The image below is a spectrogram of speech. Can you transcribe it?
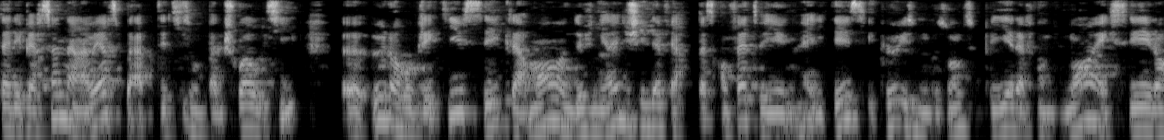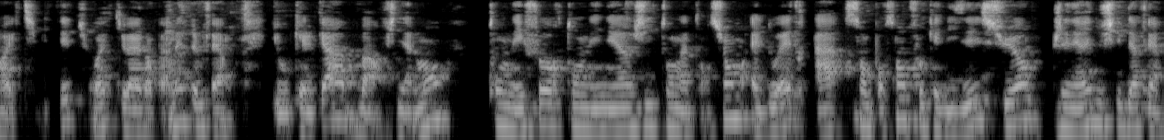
T'as des personnes à l'inverse, bah, peut-être ils ont pas le choix aussi. eux, leur objectif, c'est clairement de générer du chiffre d'affaires parce qu'en fait, il y a une réalité, c'est qu'ils ont besoin de se payer à la fin du mois et c'est leur activité, tu vois, qui va leur permettre de le faire. Et auquel cas, ben, finalement, ton effort, ton énergie, ton attention, elle doit être à 100% focalisée sur générer du chiffre d'affaires.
